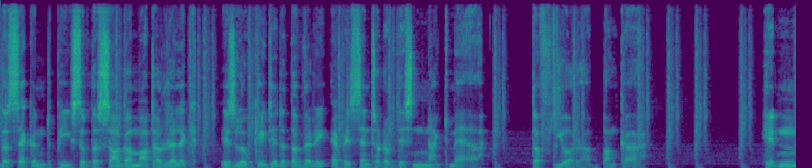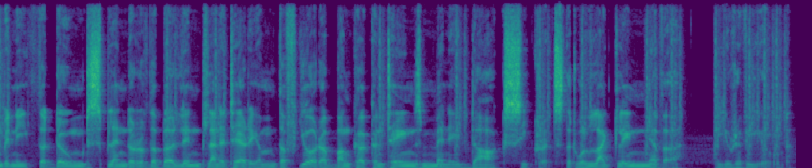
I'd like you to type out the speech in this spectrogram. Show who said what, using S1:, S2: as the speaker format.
S1: The second piece of the Saga Mata relic is located at the very epicenter of this nightmare the Führer bunker. Hidden beneath the domed splendor of the Berlin Planetarium, the Führer bunker contains many dark secrets that will likely never be revealed.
